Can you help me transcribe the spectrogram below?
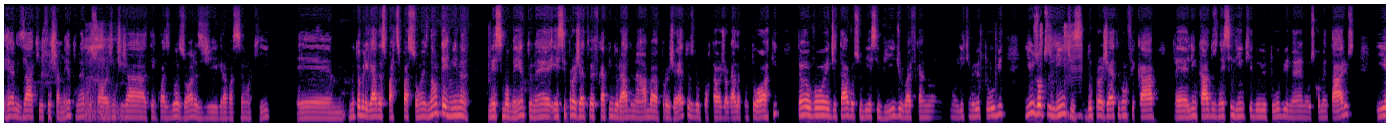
realizar aqui o fechamento, né, pessoal? A gente já tem quase duas horas de gravação aqui. É, muito obrigado às participações. Não termina nesse momento, né? Esse projeto vai ficar pendurado na aba projetos do portal jogada.org. Então eu vou editar, vou subir esse vídeo, vai ficar no, link no YouTube e os outros links do projeto vão ficar é, linkados nesse link do YouTube, né, nos comentários, e,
